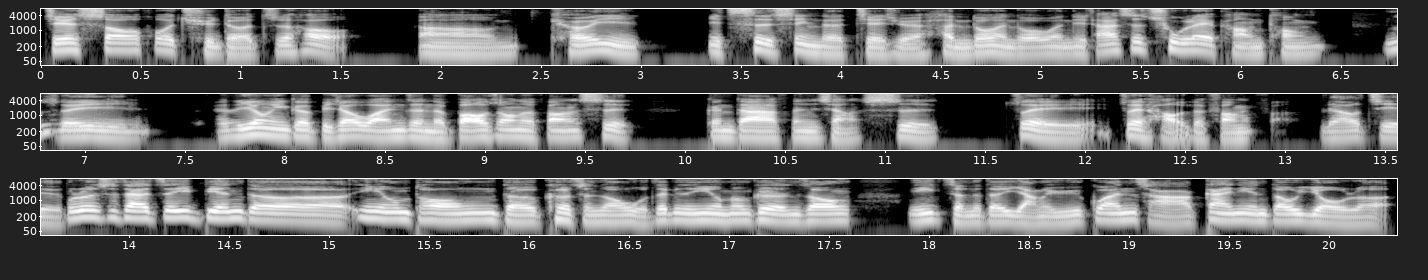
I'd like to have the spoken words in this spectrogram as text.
接收或取得之后，嗯、呃，可以一次性的解决很多很多问题，它是触类旁通，所以用一个比较完整的包装的方式。跟大家分享是最最好的方法。了解，不论是在这一边的应用通的课程中，我这边的应用通课程中，你整个的养鱼观察概念都有了。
